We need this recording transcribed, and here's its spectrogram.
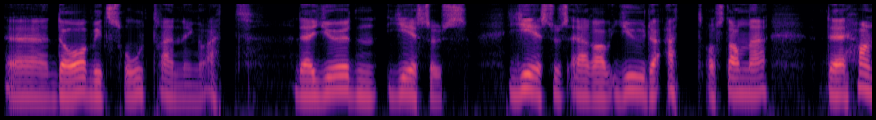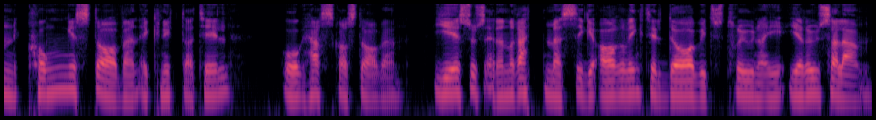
eh, Davids rotrenning og ett. Det er jøden Jesus. Jesus er av Juda ett og stamme. Det er han kongestaven er knytta til, og herskerstaven. Jesus er den rettmessige arving til Davids truna i Jerusalem.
